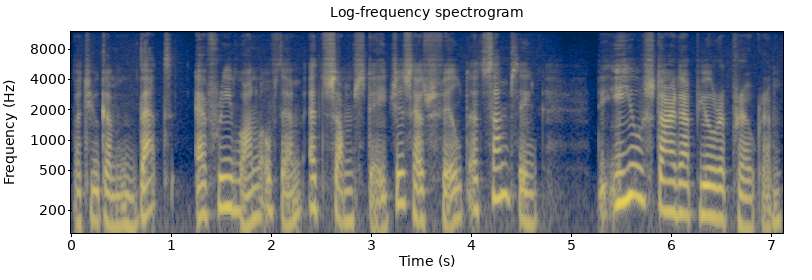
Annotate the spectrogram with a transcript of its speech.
but you can bet every one of them at some stages has failed at something. The EU Startup Europe program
